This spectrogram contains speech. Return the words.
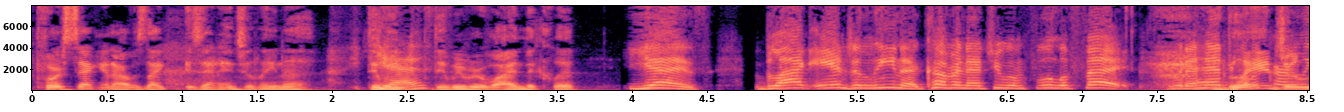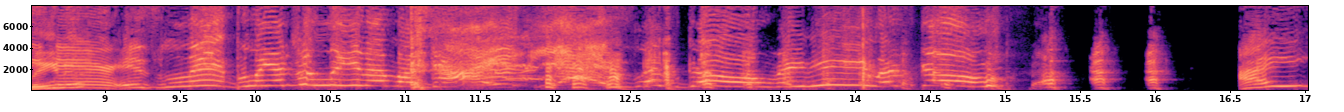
For a second, I was like, "Is that Angelina?" Did Yes. We, did we rewind the clip? Yes, Black Angelina coming at you in full effect with a head full of curly hair. It's lit, Blangelina, my guy. yes, let's go, baby. Let's go. I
